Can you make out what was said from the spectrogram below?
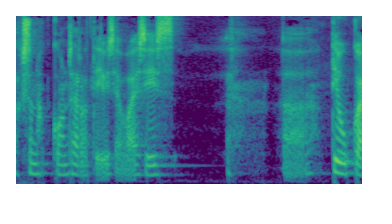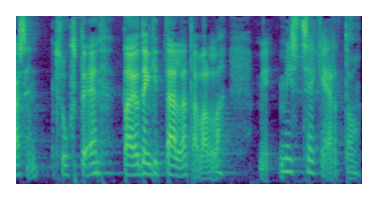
voiko sanoa konservatiivisia vai siis äh, tiukkaisen suhteen tai jotenkin tällä tavalla. Mi- mistä se kertoo?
